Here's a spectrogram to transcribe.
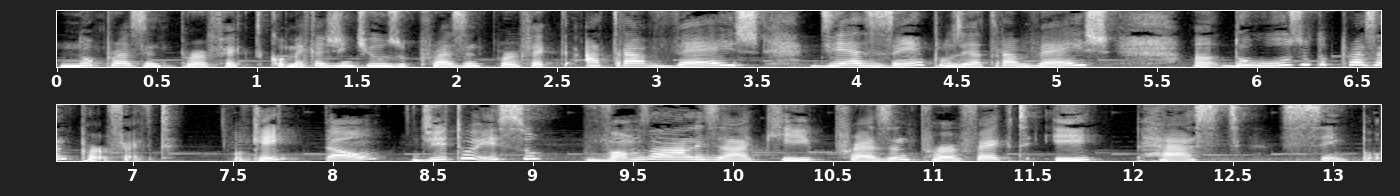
no present perfect, como é que a gente usa o present perfect através de exemplos e através uh, do uso do present perfect, ok? Então, dito isso, vamos analisar aqui present perfect e past simple.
